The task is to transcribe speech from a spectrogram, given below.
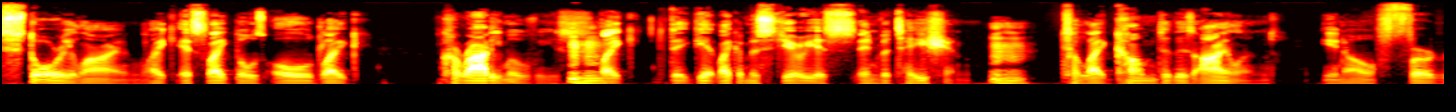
storyline, like it's like those old like karate movies. Mhm. Like they get like a mysterious invitation hmm to like come to this island, you know, for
